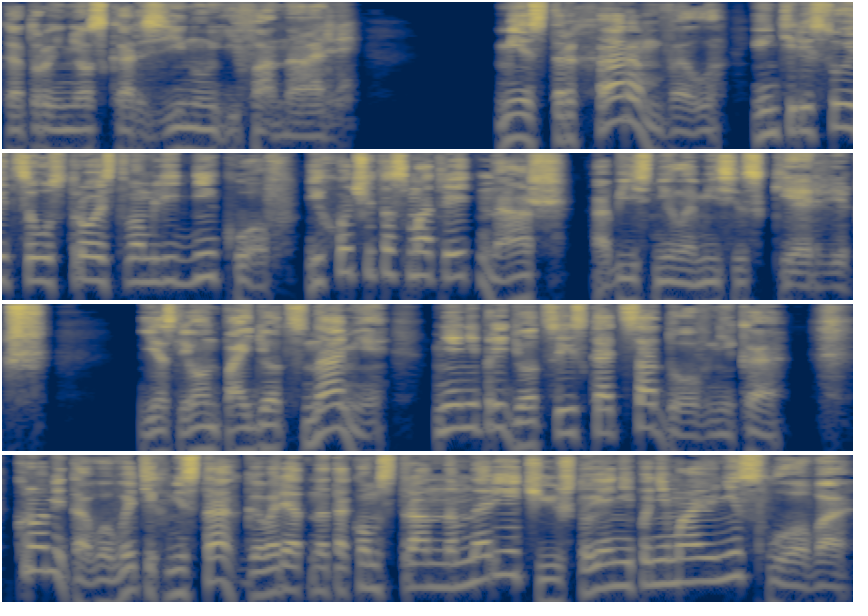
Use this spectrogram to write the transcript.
который нес корзину и фонарь. «Мистер Харамвелл интересуется устройством ледников и хочет осмотреть наш», — объяснила миссис Керридж. «Если он пойдет с нами, мне не придется искать садовника. Кроме того, в этих местах говорят на таком странном наречии, что я не понимаю ни слова».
